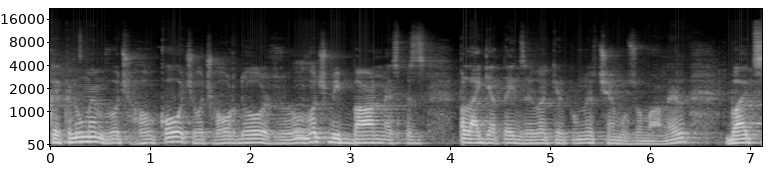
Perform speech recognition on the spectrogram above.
կրկնում եմ ոչ հոկոչ, ոչ հորդոր, ոչ մի բան, այսպես պլագիատային ձևակերպումներ չեմ ուզում անել, բայց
